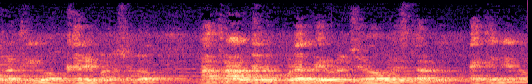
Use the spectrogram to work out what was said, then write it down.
ప్రతి ఒక్కరి మనసులో నా ప్రార్థనకు కూడా దేవుడు జవాబులిస్తాడు అయితే నేను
